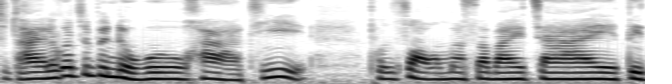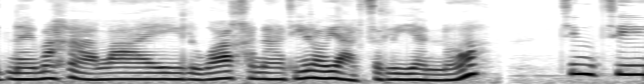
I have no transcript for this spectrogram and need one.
สุดท้ายเราก็จะเป็นเดอะเวิลด์ค่ะที่ ผลสอบมาสบายใจ ติดในมหาลัย หรือว่าคณะที่เราอยากจะเรียนเนาะจริง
